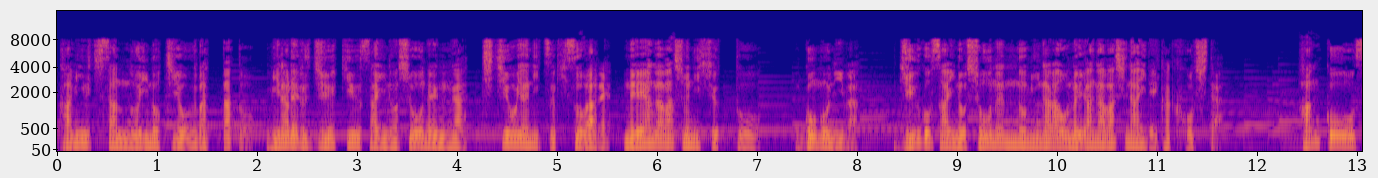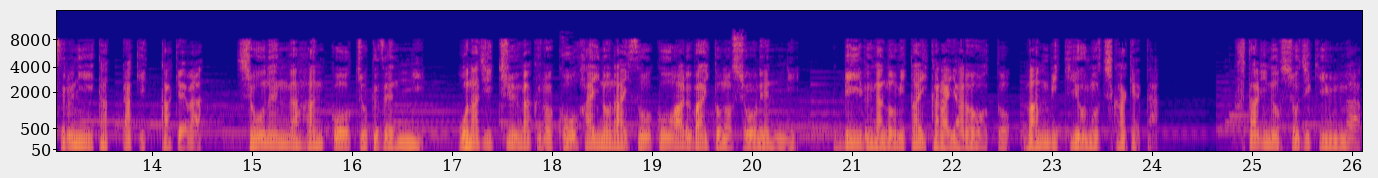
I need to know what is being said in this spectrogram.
上内さんの命を奪ったとみられる19歳の少年が父親に付き添われ寝屋川署に出頭。午後には15歳の少年の身柄を寝屋川市内で確保した。犯行をするに至ったきっかけは少年が犯行直前に同じ中学の後輩の内装工アルバイトの少年にビールが飲みたいからやろうと万引きを持ちかけた。2人の所持金は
